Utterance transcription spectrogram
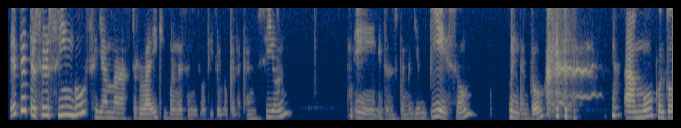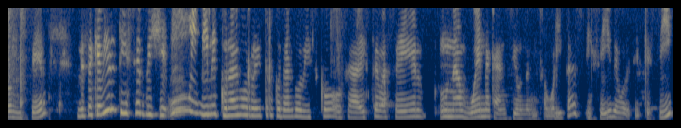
Este tercer single se llama Afterlife, y bueno, es el mismo título que la canción. Eh, entonces, bueno, yo empiezo. Me encantó. Amo con todo mi ser. Desde que vi el teaser dije, uy, viene con algo retro, con algo disco. O sea, este va a ser una buena canción de mis favoritas. Y sí, debo decir que sí.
